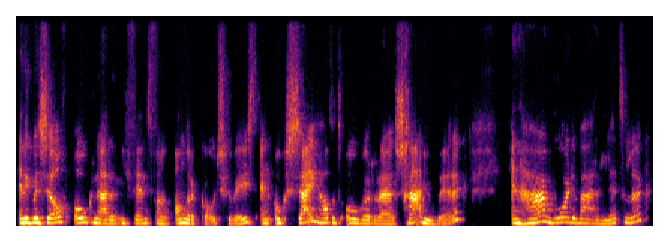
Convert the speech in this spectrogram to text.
En ik ben zelf ook naar een event van een andere coach geweest. En ook zij had het over schaduwwerk. En haar woorden waren letterlijk:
